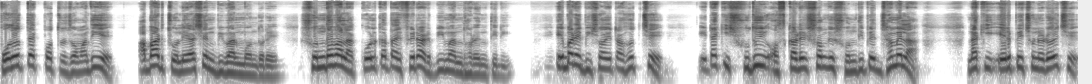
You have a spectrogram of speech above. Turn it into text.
পদত্যাগপত্র জমা দিয়ে আবার চলে আসেন বিমানবন্দরে। সন্ধ্যাবেলা কলকাতায় ফেরার বিমান ধরেন তিনি। এবারে বিষয়টা হচ্ছে, এটা কি শুধুই অস্কারের সঙ্গে সন্দীপের ঝামেলা? নাকি এর পেছনে রয়েছে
